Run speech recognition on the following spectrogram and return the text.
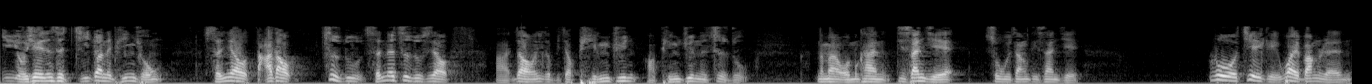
有些人是极端的贫穷。神要达到制度，神的制度是要。啊，让一个比较平均啊平均的制度。那么我们看第三节十五章第三节，若借给外邦人，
